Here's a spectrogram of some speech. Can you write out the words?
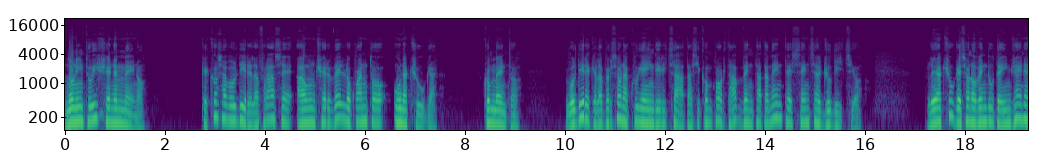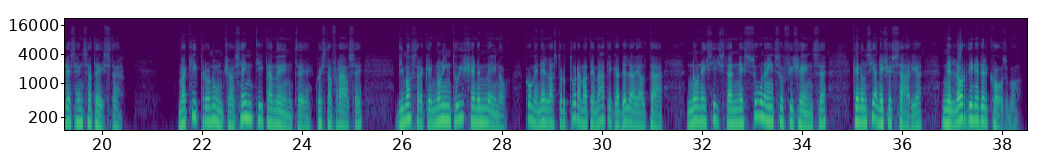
non intuisce nemmeno. Che cosa vuol dire la frase ha un cervello quanto un'acciuga? Commento. Vuol dire che la persona a cui è indirizzata si comporta avventatamente e senza giudizio. Le acciughe sono vendute in genere senza testa, ma chi pronuncia sentitamente questa frase dimostra che non intuisce nemmeno come nella struttura matematica della realtà non esista nessuna insufficienza che non sia necessaria nell'ordine del cosmo.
